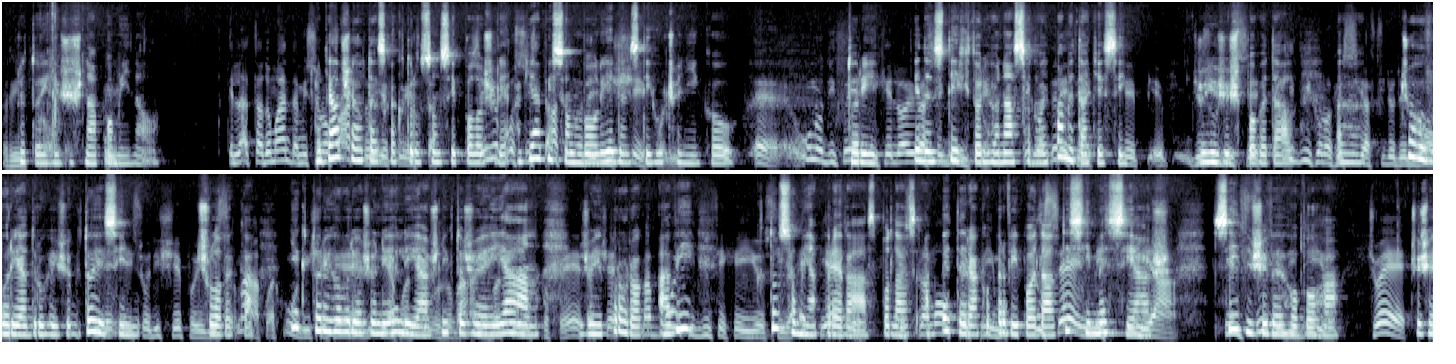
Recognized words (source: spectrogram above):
Preto ich Ježiš napomínal. A ďalšia otázka, ktorú som si položil, ak ja by som bol jeden z tých učeníkov, eh, ktorý, jeden z tých, ktorí ho následovali, pamätáte si, že Ježiš povedal, eh, čo hovoria druhý, že kto je syn človeka. Niektorí hovoria, že on je Eliáš, niekto, že je Ján, že je prorok. A vy, kto som ja pre vás? Podľa vás. A Peter ako prvý povedal, ty si Mesiáš, syn živého Boha. Čiže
